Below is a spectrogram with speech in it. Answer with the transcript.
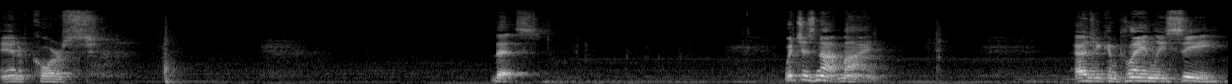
And of course, this, which is not mine as you can plainly see,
